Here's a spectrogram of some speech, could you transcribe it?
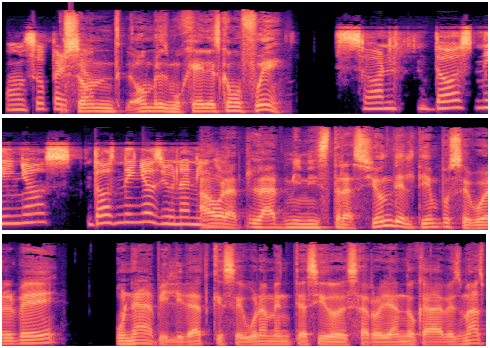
un súper... Son hombres, mujeres, ¿cómo fue? Son dos niños, dos niños y una niña. Ahora, la administración del tiempo se vuelve una habilidad que seguramente ha sido desarrollando cada vez más.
